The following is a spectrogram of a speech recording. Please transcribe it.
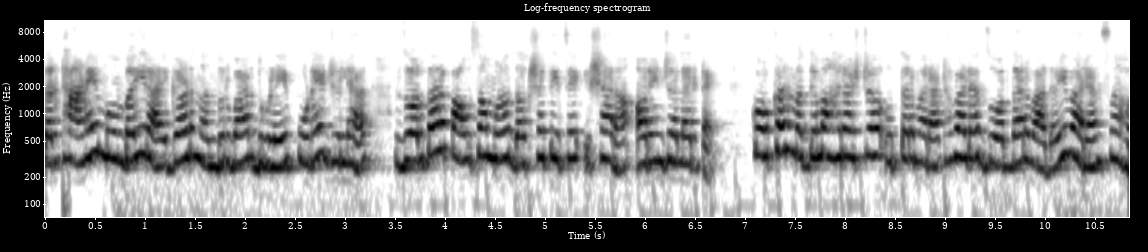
तर ठाणे मुंबई रायगड नंदुरबार धुळे पुणे जिल्ह्यात जोरदार पावसामुळे दक्षतेचे इशारा ऑरेंज अलर्ट आहे. कोकण मध्य महाराष्ट्र उत्तर मराठवाड्यात जोरदार वादळी वाऱ्यांसह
